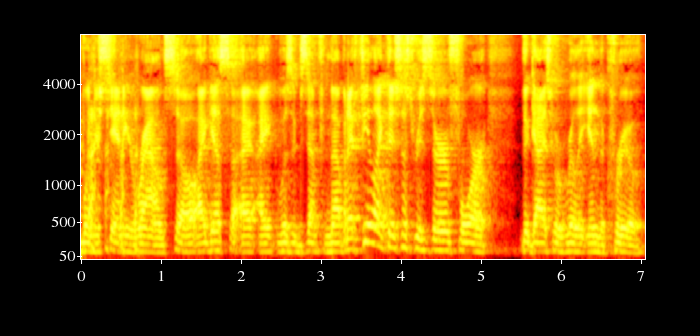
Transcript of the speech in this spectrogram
when you're standing around. So I guess I, I was exempt from that. But I feel like there's just reserved for the guys who are really in the crew.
